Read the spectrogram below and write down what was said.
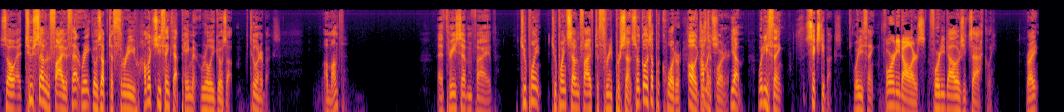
So at two seven five, if that rate goes up to three, how much do you think that payment really goes up? Two hundred bucks A month? at three seven five. Two point two point seven five to three percent. So it goes up a quarter. Oh, How just a quarter. Yeah. What do you think? Sixty bucks. What do you think? Forty dollars. Forty dollars exactly. Right?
